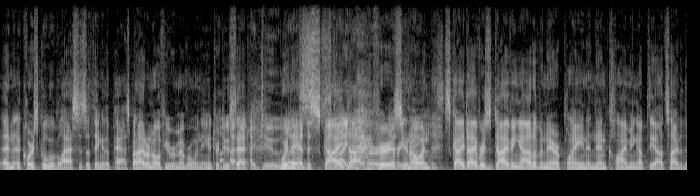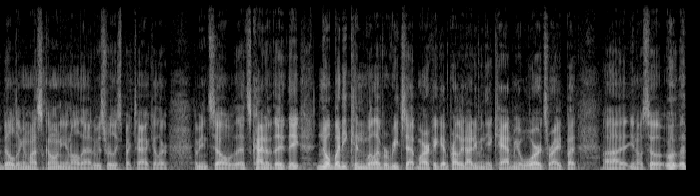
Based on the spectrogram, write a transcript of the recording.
and of course, Google Glass is a thing of the past. But I don't know if you remember when they introduced I, that. I, I do. When uh, they had the skydivers, you know, and skydivers diving out of an airplane and then climbing up the outside of the building in Moscone and all that. It was really spectacular. I mean, so it's kind of they, they nobody can will ever reach that mark again. Probably not even the Academy Awards, right? But uh, you know, so uh,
